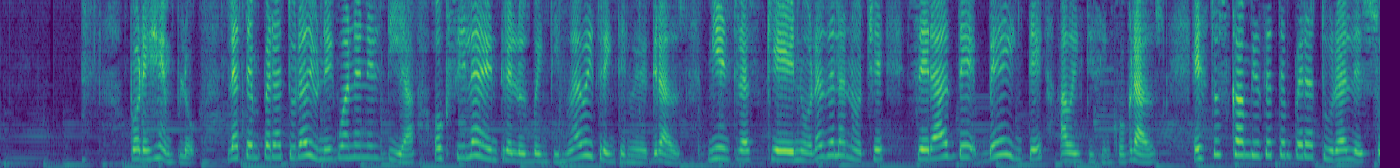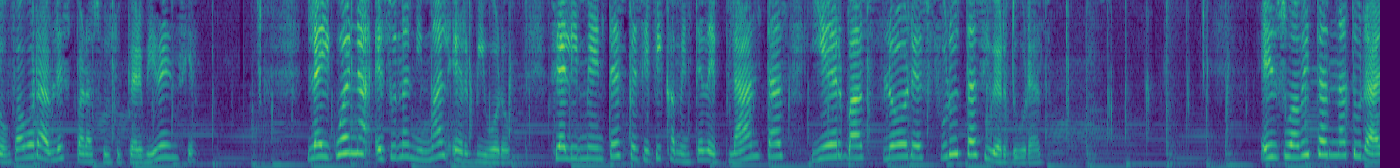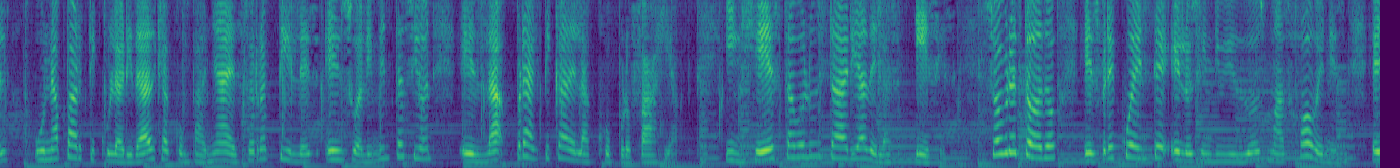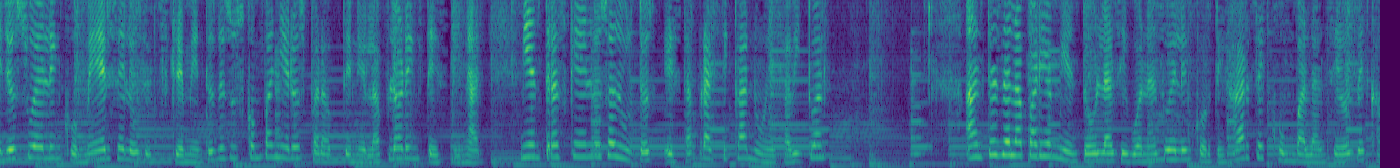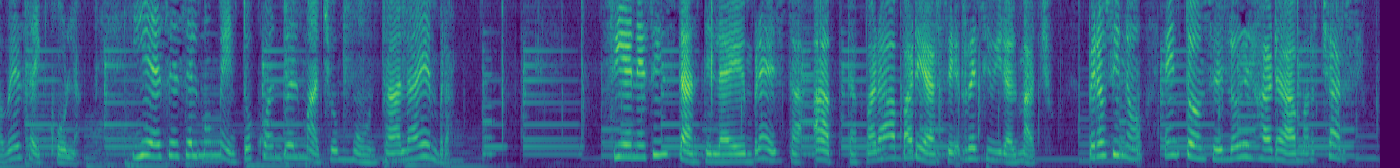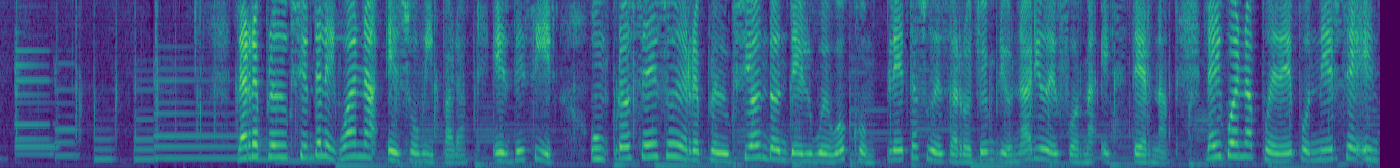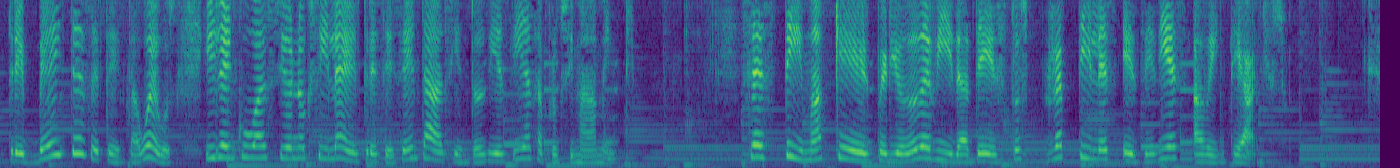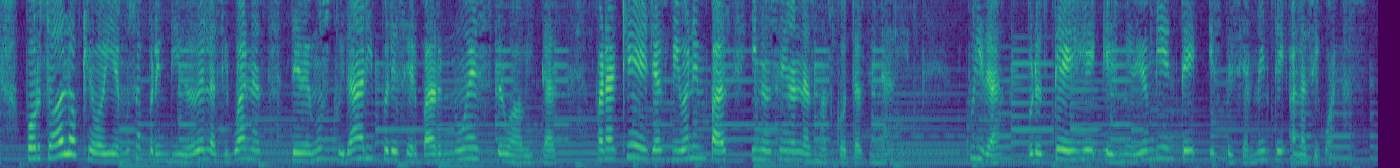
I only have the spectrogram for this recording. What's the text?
Por ejemplo, la temperatura de una iguana en el día oscila entre los 29 y 39 grados, mientras que en horas de la noche será de 20 a 25 grados. Estos cambios de temperatura les son favorables para su supervivencia. La iguana es un animal herbívoro. Se alimenta específicamente de plantas, hierbas, flores, frutas y verduras. En su hábitat natural, una particularidad que acompaña a estos reptiles en su alimentación es la práctica de la coprofagia, ingesta voluntaria de las heces. Sobre todo es frecuente en los individuos más jóvenes. Ellos suelen comerse los excrementos de sus compañeros para obtener la flora intestinal, mientras que en los adultos esta práctica no es habitual. Antes del apareamiento, las iguanas suelen cortejarse con balanceos de cabeza y cola, y ese es el momento cuando el macho monta a la hembra. Si en ese instante la hembra está apta para aparearse, recibirá al macho, pero si no, entonces lo dejará marcharse. La reproducción de la iguana es ovípara, es decir, un proceso de reproducción donde el huevo completa su desarrollo embrionario de forma externa. La iguana puede ponerse entre 20 y 70 huevos y la incubación oscila entre 60 a 110 días aproximadamente. Se estima que el periodo de vida de estos reptiles es de 10 a 20 años. Por todo lo que hoy hemos aprendido de las iguanas, debemos cuidar y preservar nuestro hábitat para que ellas vivan en paz y no sean las mascotas de nadie. Cuida, protege el medio ambiente, especialmente a las iguanas.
